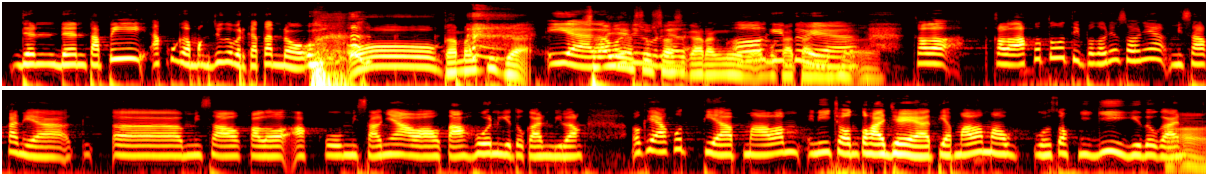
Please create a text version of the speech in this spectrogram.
Dan dan tapi aku gampang juga berkata no. Oh, gampang juga. iya, Saya gampang juga susah berkata- sekarang Oh ngomong gitu ya. Kalau kalau aku tuh tipikalnya soalnya misalkan ya eh, misal kalau aku misalnya awal tahun gitu kan bilang oke aku tiap malam ini contoh aja ya tiap malam mau gosok gigi gitu kan Ha-ha.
